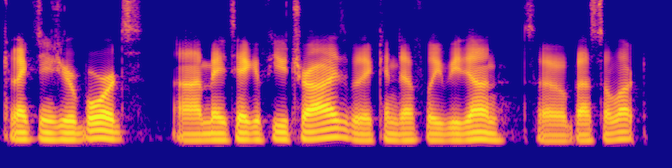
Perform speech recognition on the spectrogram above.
connecting to your boards. Uh, it may take a few tries, but it can definitely be done. So best of luck.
